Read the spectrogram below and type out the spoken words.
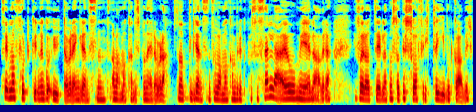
så vil man fort kunne gå utover den grensen av hva man kan disponere over. Da. Sånn at grensen for hva man kan bruke på seg selv, er jo mye lavere i forhold til at man står ikke så fritt til å gi bort gaver.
